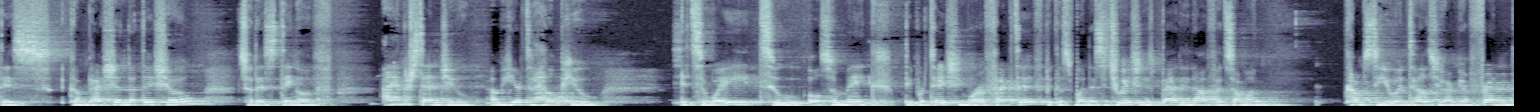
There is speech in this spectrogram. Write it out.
this compassion that they show. So, this thing of, I understand you, I'm here to help you. It's a way to also make deportation more effective because when the situation is bad enough and someone comes to you and tells you, I'm your friend,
